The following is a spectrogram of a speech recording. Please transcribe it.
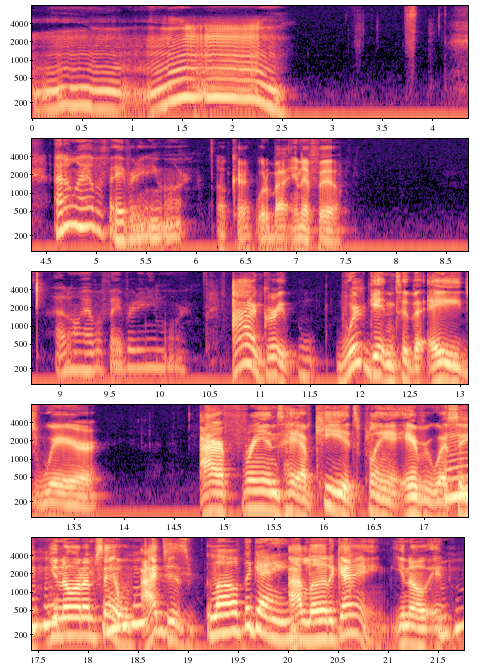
Mm. I don't have a favorite anymore. Okay. What about NFL? I don't have a favorite anymore. I agree. We're getting to the age where our friends have kids playing everywhere. So mm-hmm. you know what I'm saying? Mm-hmm. I just Love the game. I love the game. You know, it, mm-hmm.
